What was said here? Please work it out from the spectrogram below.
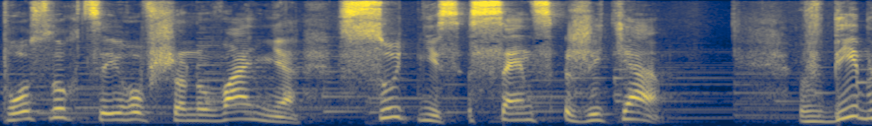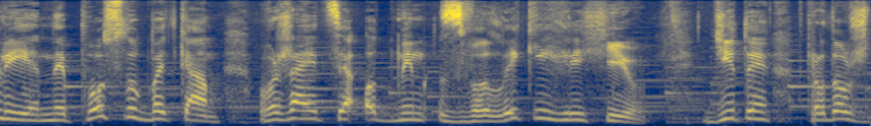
послух це його вшанування, сутність, сенс життя. В Біблії непослух батькам вважається одним з великих гріхів. Діти впродовж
